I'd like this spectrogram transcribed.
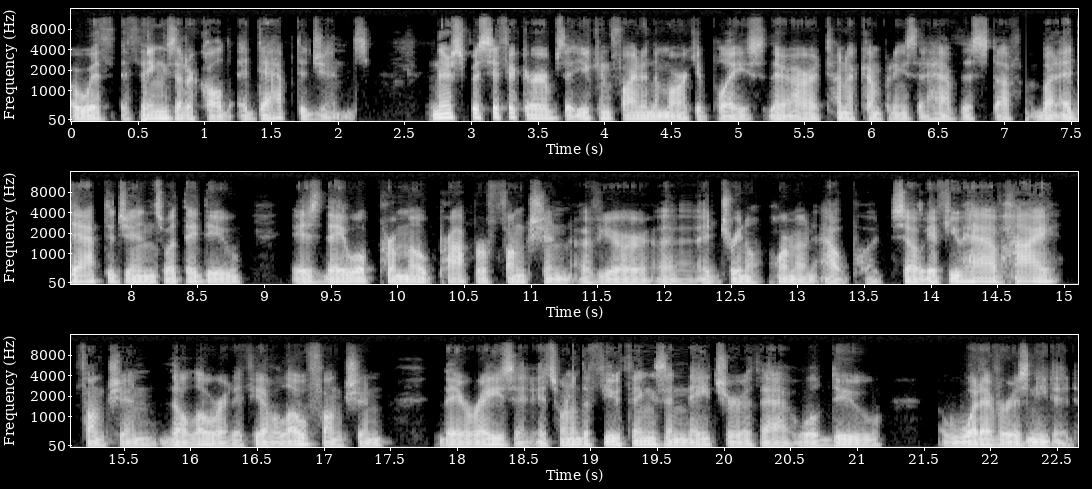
with things that are called adaptogens. And there's specific herbs that you can find in the marketplace. There are a ton of companies that have this stuff. But adaptogens, what they do is they will promote proper function of your uh, adrenal hormone output. So if you have high function, they'll lower it. If you have low function, they raise it. It's one of the few things in nature that will do whatever is needed.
